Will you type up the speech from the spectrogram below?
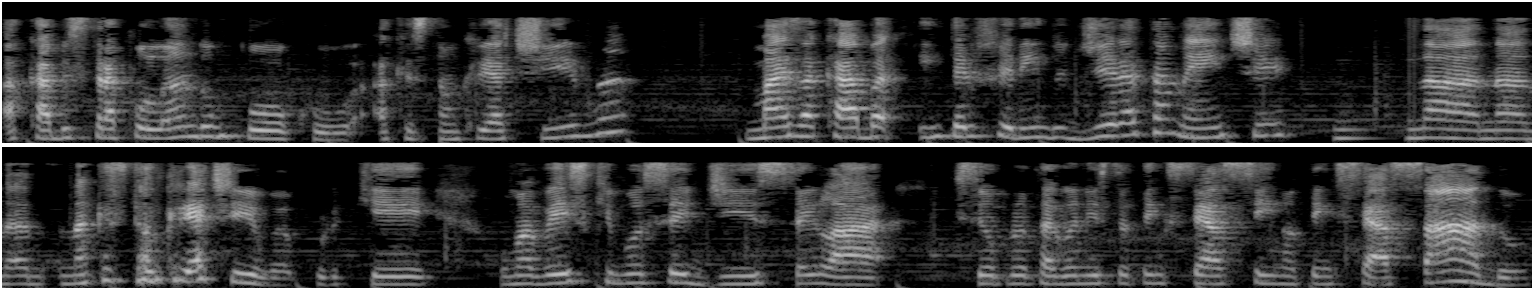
acaba extrapolando um pouco a questão criativa, mas acaba interferindo diretamente na, na, na, questão criativa, porque uma vez que você diz, sei lá, que seu protagonista tem que ser assim, não tem que ser assado,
